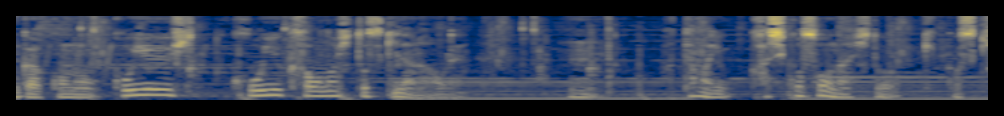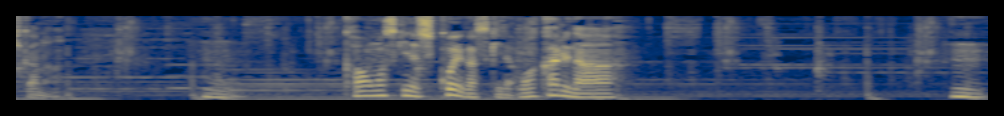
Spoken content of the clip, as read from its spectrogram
んかこの、こういう、こういう顔の人好きだな、俺。うん。頭よ、賢そうな人結構好きかな。うん。顔も好きだし、声が好きだ。わかるなうん。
